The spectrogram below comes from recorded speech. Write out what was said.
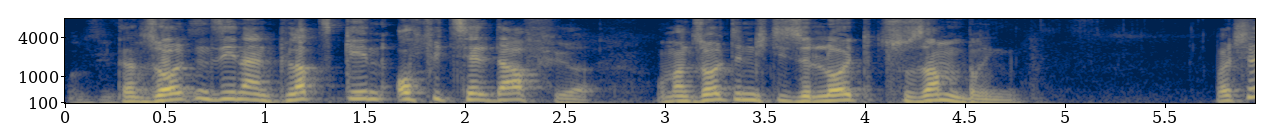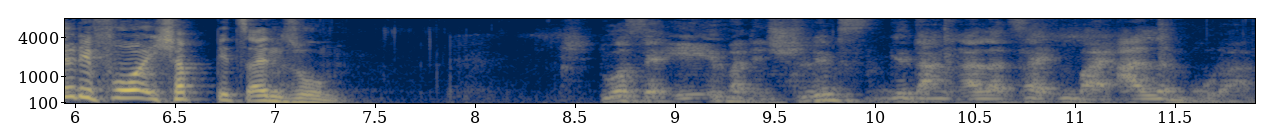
Und sie Dann sollten sie in einen Platz gehen, offiziell dafür. Und man sollte nicht diese Leute zusammenbringen. Weil stell dir vor, ich habe jetzt einen Sohn. Du hast ja eh immer den schlimmsten Gedanken aller Zeiten bei allem, Bruder.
